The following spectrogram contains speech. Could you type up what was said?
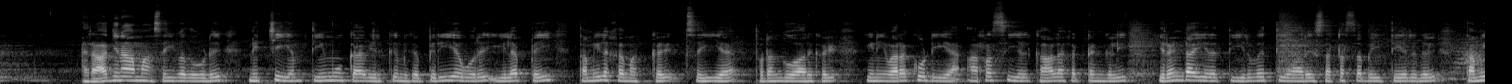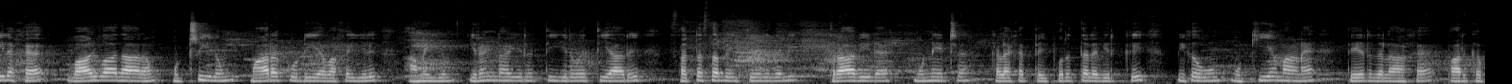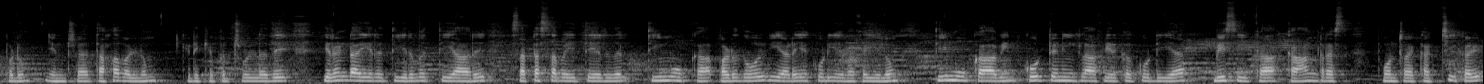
ராஜினாமா செய்வதோடு நிச்சயம் திமுகவிற்கு மிகப்பெரிய ஒரு இழப்பை தமிழக மக்கள் செய்ய தொடங்குவார்கள். இனி வரக்கூடிய அரசியல் காலகட்டங்களில் இரண்டாயிரத்தி இருபத்தி ஆறு சட்டசபை தேர்தல் தமிழக வாழ்வாதாரம் முற்றிலும் மாறக்கூடிய வகையில் அமையும். இரண்டாயிரத்தி இருபத்தி ஆறு சட்டசபை தேர்தலில் திராவிட முன்னேற்ற கழகத்தை பொறுத்தளவிற்கு மிகவும் முக்கியமான தேர்தலாக பார்க்கப்படும் என்ற தகவலும் கிடைக்கப்பெற்றுள்ளது. இரண்டாயிரத்தி இருபத்தி ஆறு சட்டசபை தேர்தல் திமுக படுதோல்வி அடையக்கூடிய வகையிலும் திமுகவின் கூட்டணிகளாக இருக்கக்கூடிய பிசிக காங்கிரஸ் போன்ற கட்சிகள்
